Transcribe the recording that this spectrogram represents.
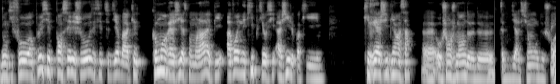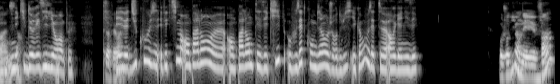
Donc, il faut un peu essayer de penser les choses, essayer de se dire, bah, comment on réagit à ce moment-là, et puis avoir une équipe qui est aussi agile, quoi, qui, qui réagit bien à ça, euh, au changement de, de, de, direction ou de choix. une équipe de résilients, un peu. et du coup, effectivement, en parlant, en parlant de tes équipes, vous êtes combien aujourd'hui et comment vous êtes organisé Aujourd'hui, on est 20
